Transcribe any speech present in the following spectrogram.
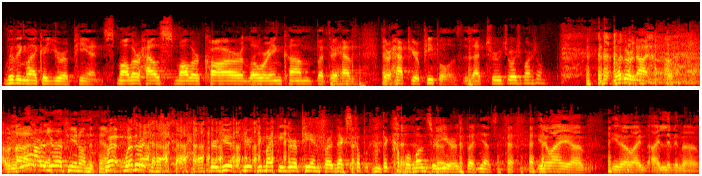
living like a European. Smaller house, smaller car, lower right. income, but they have they're happier people. Is, is that true, George Marshall? Whether or not I'm not uh, European on the panel. Whether you're, you're, you might be European for the next couple the couple months or years, but yes. You know, I um, you know I, I live in a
